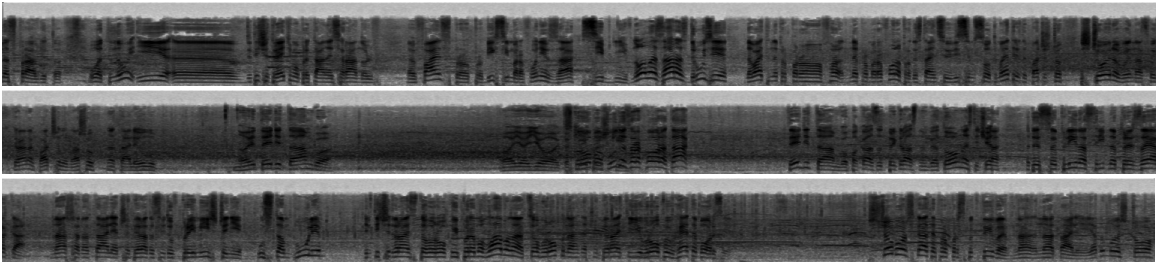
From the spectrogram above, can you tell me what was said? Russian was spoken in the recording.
Насправді то. От, ну і е, в 2003-му британець Ранульф е, Файнс про- пробіг сім марафонів за сім днів. Ну але зараз, друзі, давайте не про не про марафон, а про дистанцію 800 метрів. Тим паче, що щойно ви на своїх екранах бачили нашу Наталію Луп. Ну и Тедди Тамго. Ой-ой-ой, Спроба прыжки. буде зарахована. Так, Тедди Тамго показывает прекрасную готовность. И честно, дисципліна срібна призерка. Наша Наталія чемпіонату світу в приміщенні у Стамбулі 2012 року. І перемогла вона цього року на, на чемпіонаті Європи в Гетеборзі. Що можеш сказати про перспективи на Наталії? Я думаю, що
